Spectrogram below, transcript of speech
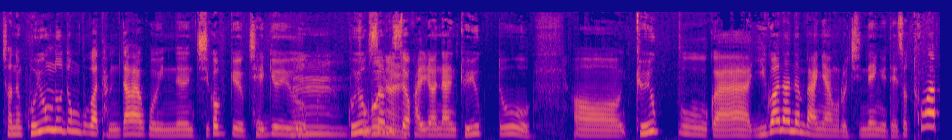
저는 고용노동부가 담당하고 있는 직업교육, 재교육, 음, 고용 서비스와 관련한 교육도 어 교육부가 이관하는 방향으로 진행이 돼서 통합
